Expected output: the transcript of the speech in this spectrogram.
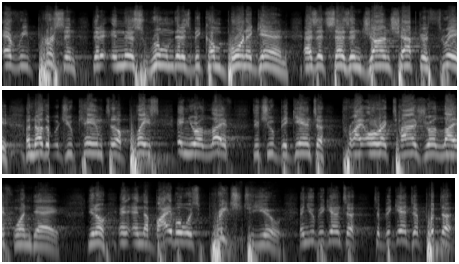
every person that in this room that has become born again, as it says in John chapter 3, in other words, you came to a place in your life that you began to prioritize your life one day. You know, and, and the Bible was preached to you, and you began to, to begin to put the,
